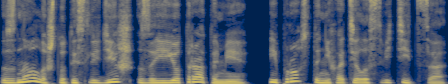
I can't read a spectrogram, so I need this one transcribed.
знала, что ты следишь за ее тратами и просто не хотела светиться.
